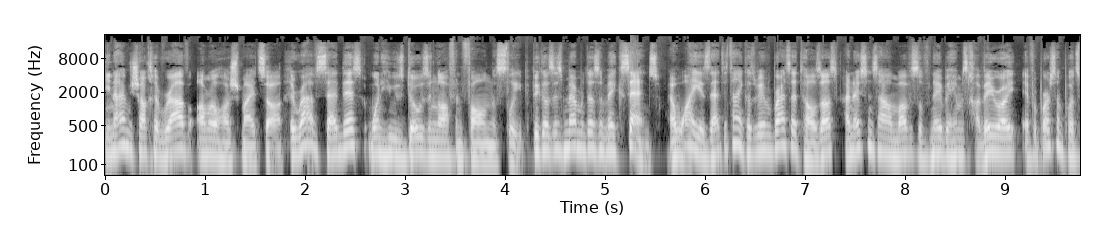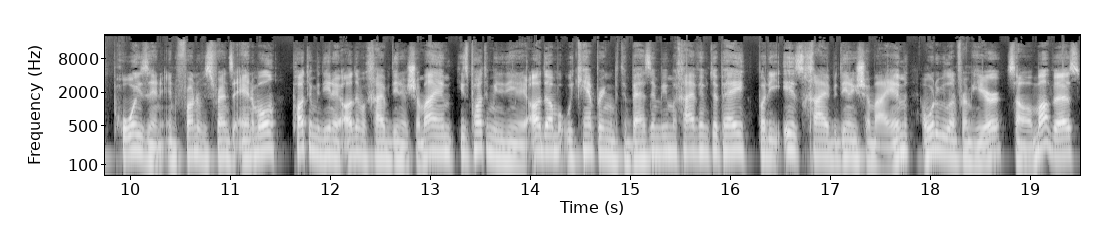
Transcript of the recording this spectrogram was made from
Rav Amr. The Rav said this when he was dozing off and falling asleep, because this memory doesn't make sense. And why is that the time? Because we have a brisa that tells us, if a person puts poison in front of his friend's animal, he's Adam, we can't bring him to Bezin, be him to pay, but he is Chai B'dinei Shemayim. And what do we learn from here? Samamaves,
